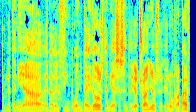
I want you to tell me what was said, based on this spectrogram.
porque tenía era del 52, tenía 68 años, o sea que era un rapaz,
